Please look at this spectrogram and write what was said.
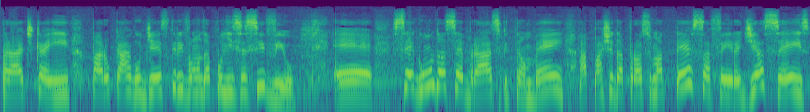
prática aí para o cargo de escrivão da Polícia Civil. É, segundo a Sebrasp, Brasp também, a partir da próxima terça-feira, dia 6,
